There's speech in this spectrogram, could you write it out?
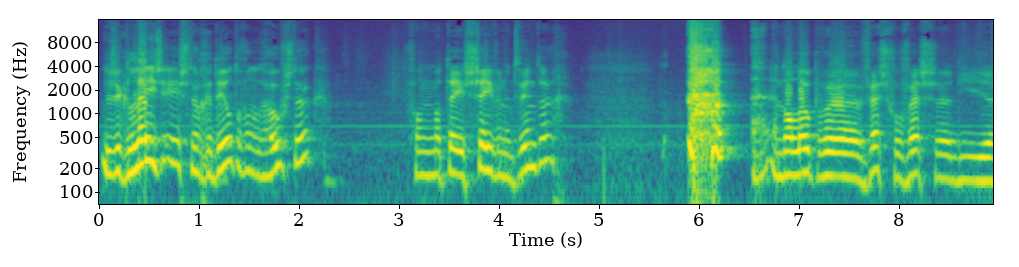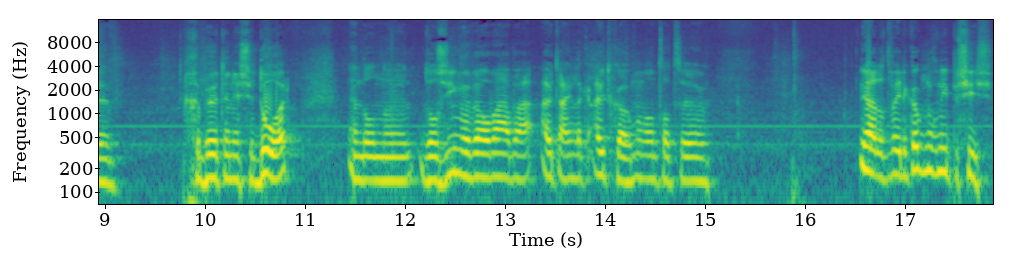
Dus ik lees eerst een gedeelte van het hoofdstuk van Matthäus 27. en dan lopen we vers voor vers die gebeurtenissen door. En dan, uh, dan zien we wel waar we uiteindelijk uitkomen, want dat, uh, ja, dat weet ik ook nog niet precies.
